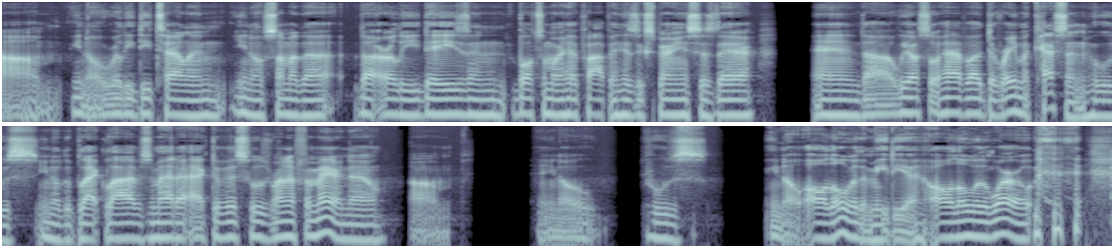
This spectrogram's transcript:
Um, you know, really detailing, you know, some of the the early days in Baltimore hip hop and his experiences there. And uh, we also have uh, DeRay McKesson, who's you know the Black Lives Matter activist who's running for mayor now. Um, you know, who's you know all over the media, all over the world.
